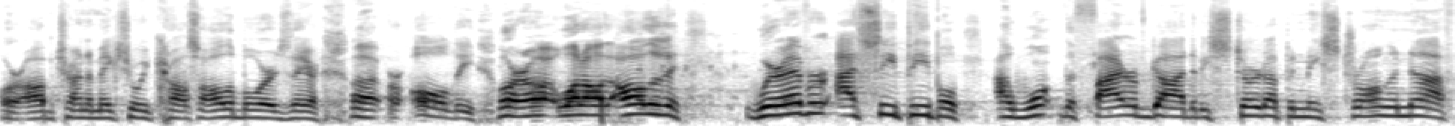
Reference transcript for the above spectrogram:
or I'm trying to make sure we cross all the boards there, uh, or Aldi, or uh, what all, all those wherever I see people, I want the fire of God to be stirred up in me strong enough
